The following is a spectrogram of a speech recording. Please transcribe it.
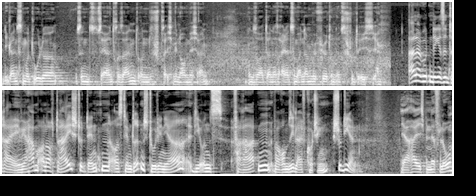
die ganzen Module sind sehr interessant und sprechen genau mich an. Und so hat dann das eine zum anderen geführt und jetzt studiere ich sie. Aller guten Dinge sind drei. Wir haben auch noch drei Studenten aus dem dritten Studienjahr, die uns verraten, warum sie Live-Coaching studieren. Ja, hi, ich bin der Flo.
